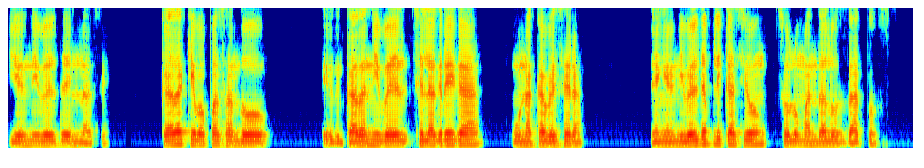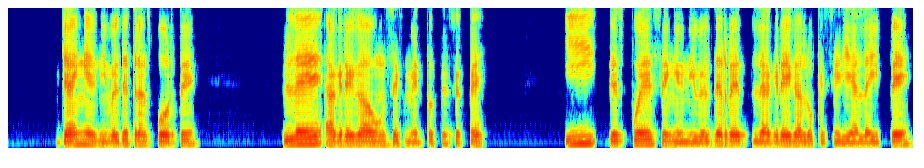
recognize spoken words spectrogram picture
y el nivel de enlace. Cada que va pasando en cada nivel se le agrega una cabecera. En el nivel de aplicación solo manda los datos, ya en el nivel de transporte le agrega un segmento TCP y después en el nivel de red le agrega lo que sería la IP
